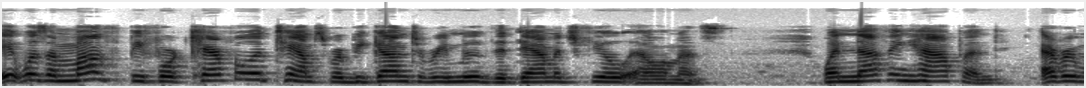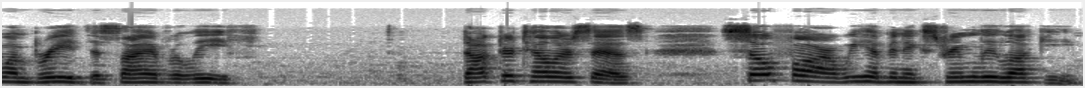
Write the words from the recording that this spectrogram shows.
It was a month before careful attempts were begun to remove the damaged fuel elements. When nothing happened, everyone breathed a sigh of relief. Dr. Teller says, So far we have been extremely lucky.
